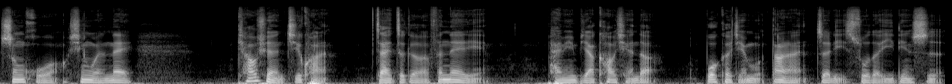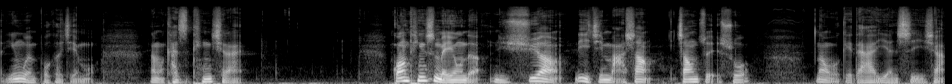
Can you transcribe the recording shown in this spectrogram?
生活新闻类，挑选几款在这个分类里排名比较靠前的播客节目。当然，这里说的一定是英文播客节目。那么开始听起来，光听是没用的，你需要立即马上张嘴说。那我给大家演示一下，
